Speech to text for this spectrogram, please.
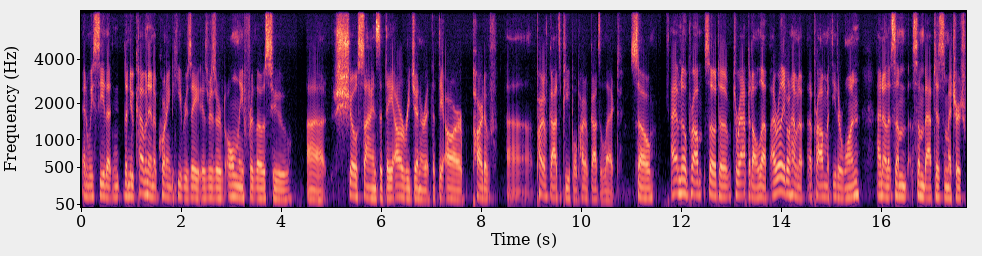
and we see that the new covenant, according to Hebrews 8, is reserved only for those who uh, show signs that they are regenerate, that they are part of uh, part of God's people, part of God's elect. So I have no problem. So to, to wrap it all up, I really don't have a, a, problem with either one. I know that some some Baptists in my church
